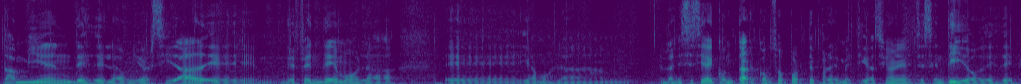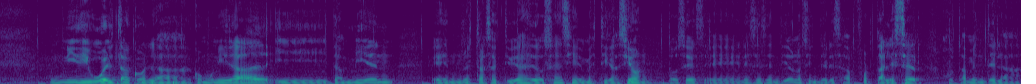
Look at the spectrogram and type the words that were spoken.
también desde la universidad defendemos la, digamos, la la necesidad de contar con soportes para investigación en este sentido, desde un ida y vuelta con la comunidad y también en nuestras actividades de docencia y de investigación. Entonces, eh, en ese sentido nos interesa fortalecer justamente la,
